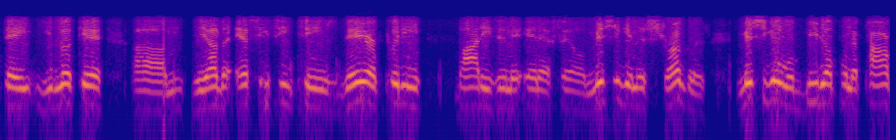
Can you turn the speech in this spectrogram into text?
State, you look at um, the other SEC teams, they are putting bodies in the NFL. Michigan is struggling. Michigan will beat up on the power,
